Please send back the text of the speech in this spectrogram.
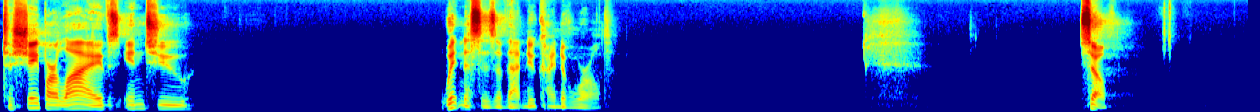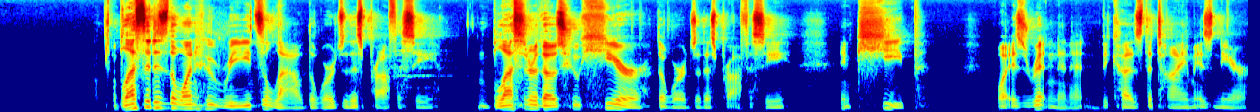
to shape our lives into witnesses of that new kind of world. So, blessed is the one who reads aloud the words of this prophecy. Blessed are those who hear the words of this prophecy and keep what is written in it, because the time is near.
